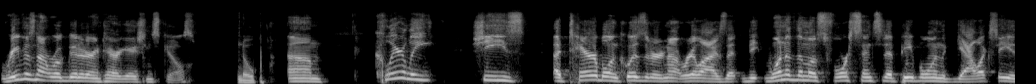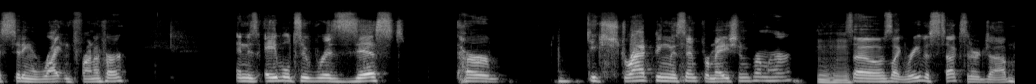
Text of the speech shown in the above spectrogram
Reva's not real good at her interrogation skills. Nope. Um, clearly, she's a terrible inquisitor to not realize that the, one of the most force sensitive people in the galaxy is sitting right in front of her and is able to resist her extracting this information from her. Mhm. So I was like, Reva sucks at her job.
